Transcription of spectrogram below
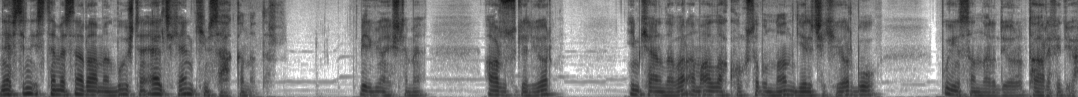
nefsinin istemesine rağmen bu işten el çeken kimse hakkındadır. Bir günah işleme arzusu geliyor. imkanı da var ama Allah korkusu bundan geri çekiyor. Bu bu insanları diyor tarif ediyor.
